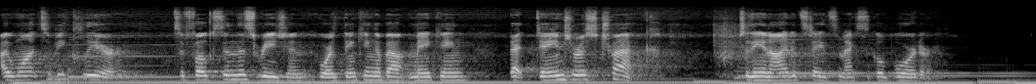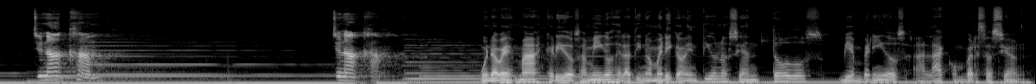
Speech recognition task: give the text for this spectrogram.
I want to be clear to folks in this region who are thinking about making that dangerous trek to the United States Mexico border. Do not come. Do not come. Una vez más, queridos amigos de Latinoamérica 21, sean todos bienvenidos a la conversación.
